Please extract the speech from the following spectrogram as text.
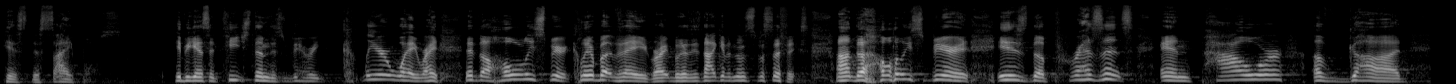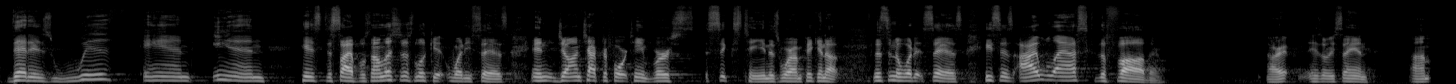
his disciples. He begins to teach them this very clear way, right? That the Holy Spirit, clear but vague, right? Because he's not giving them specifics. Uh, the Holy Spirit is the presence and power of God that is with and in his disciples. Now let's just look at what he says. In John chapter 14, verse 16 is where I'm picking up. Listen to what it says. He says, I will ask the Father. All right, here's what he's saying. Um,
